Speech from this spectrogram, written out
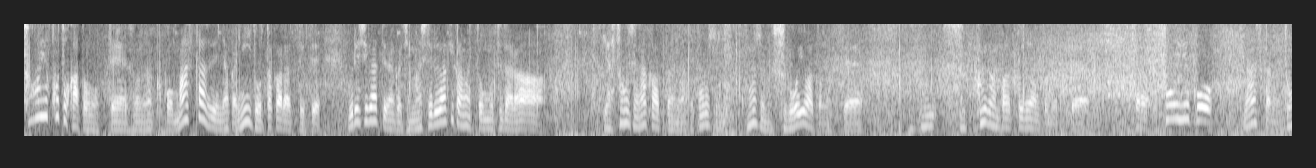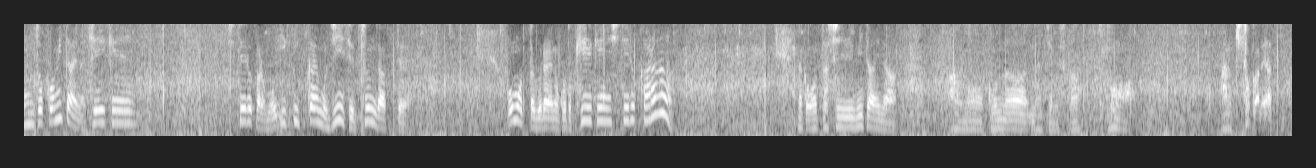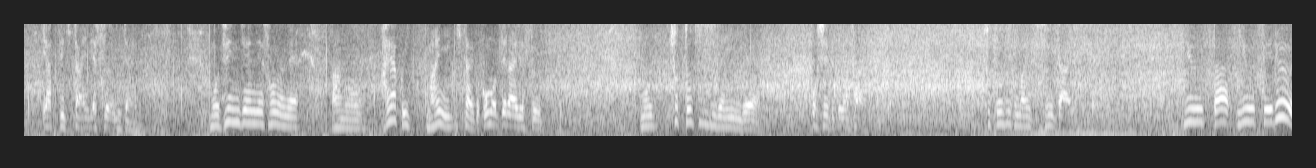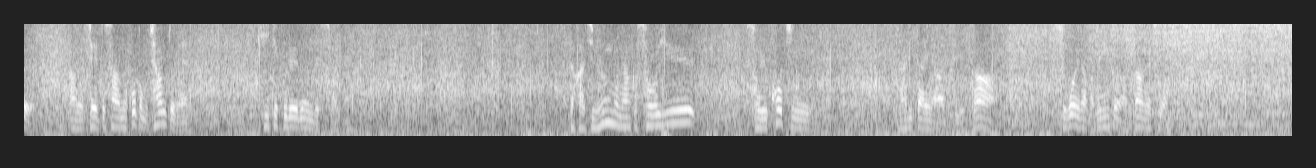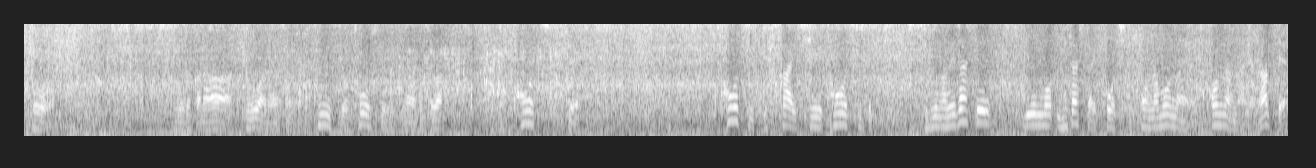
そういうことかと思ってそのなんかこうマスターズでなんか2位取ったからって言って嬉しがってなんか自慢してるだけかなと思ってたらいやそうじゃなかったなんかこの人もこの人もすごいわと思ってすっごい頑張ってるやんと思ってだからそういうこうなんすかねどん底みたいな経験してるからもう一回も人生積んだって思ったぐらいのこと経験してるからなんか私みたいなあのこんななんていうんですかもうあの基礎からやっやっていきたいんですみたいな。もう全然ねそんなねあの早く前に行きたいとか思ってないですっつって。もうちょっとずつでいいんで教えてください。っつってちょっとずつ前に進みたいって。言うた言うてるあの生徒さんのこともちゃんとね聞いてくれるんですよね。だから自分もなんかそういうそういうコーチになりたいなっていうかすごいなんか勉強になったんですよ。そう。そうだから今日はねそのなんかテニスを通してですね私はコーチってコーチって深いしコーチって自分が目指してるも目指したいコーチってこんなもんなんやこんなんなんやなって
